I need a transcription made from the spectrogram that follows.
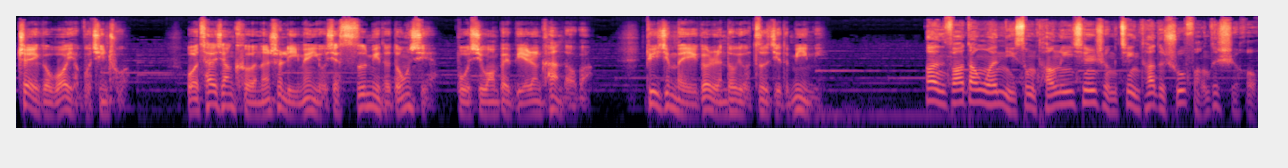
这个我也不清楚。我猜想可能是里面有些私密的东西，不希望被别人看到吧。毕竟每个人都有自己的秘密。”案发当晚，你送唐林先生进他的书房的时候，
